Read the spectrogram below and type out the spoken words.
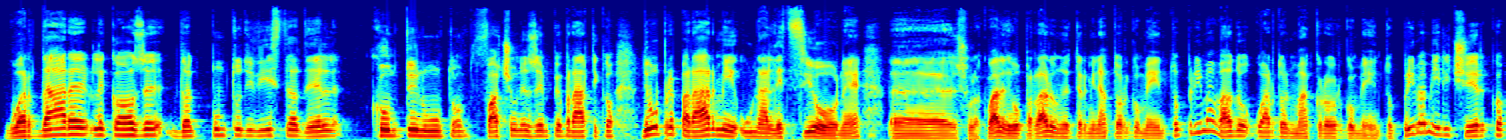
guardare le cose dal punto di vista del contenuto. Faccio un esempio pratico. Devo prepararmi una lezione eh, sulla quale devo parlare un determinato argomento. Prima vado, guardo il macro argomento, prima mi ricerco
